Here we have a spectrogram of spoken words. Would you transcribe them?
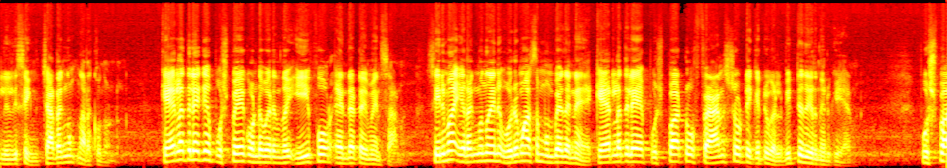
റിലീസിംഗ് ചടങ്ങും നടക്കുന്നുണ്ട്. കേരളത്തിലേക്ക് പുഷ്പയെ കൊണ്ടുവരുന്നത് ഇ ഫോർ എന്റർടൈൻമെന്റ്സ് ആണ്. സിനിമ ഇറങ്ങുന്നതിന് ഒരു മാസം മുമ്പേ തന്നെ കേരളത്തിലെ പുഷ്പ ടു ഫാൻ ഷോ ടിക്കറ്റുകൾ വിറ്റ് തീർന്നിരിക്കുകയാണ്. പുഷ്പ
